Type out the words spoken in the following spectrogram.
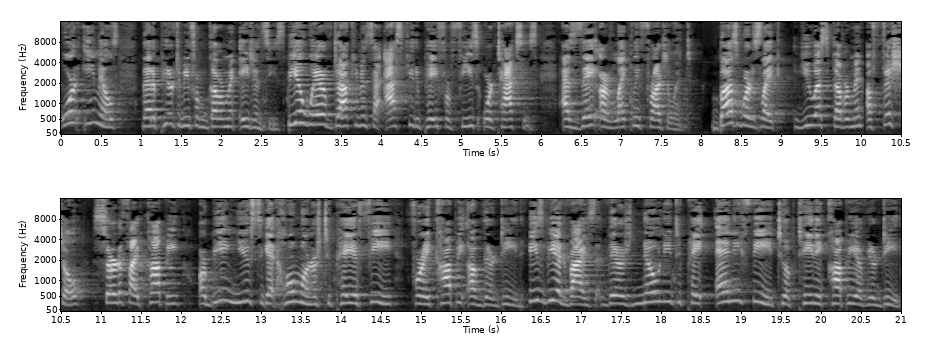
or emails that appear to be from government agencies. Be aware of documents that ask you to pay for fees or taxes, as they are likely fraudulent. Buzzwords like U.S. government, official, certified copy are being used to get homeowners to pay a fee for a copy of their deed. Please be advised there's no need to pay any fee to obtain a copy of your deed.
